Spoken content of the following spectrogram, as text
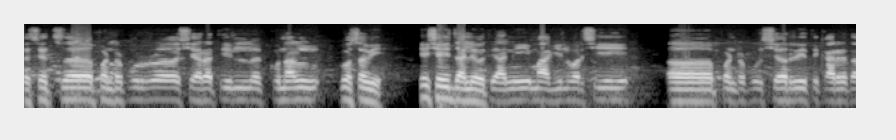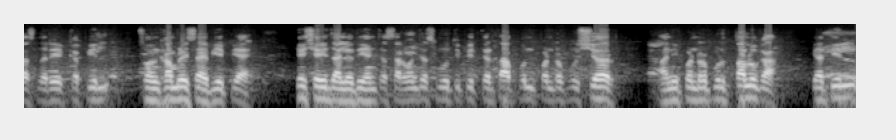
तसेच पंढरपूर शहरातील कुणाल गोसावी हे शहीद झाले होते. आणि मागील वर्षी पंढरपूर शहर येथे कार्यरत असणारे Kapil Sonkhambale saheb A P I हे शहीद झाले होते. यांच्या सर्वांच्या स्मृती पित्यर्थ आपण पंढरपूर शहर आणि पंढरपूर तालुका यातील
